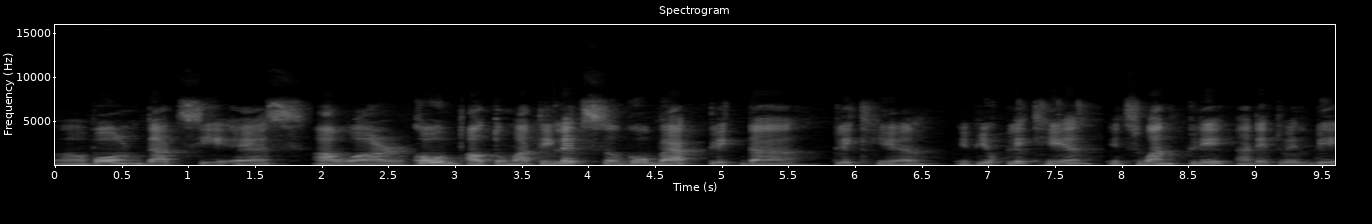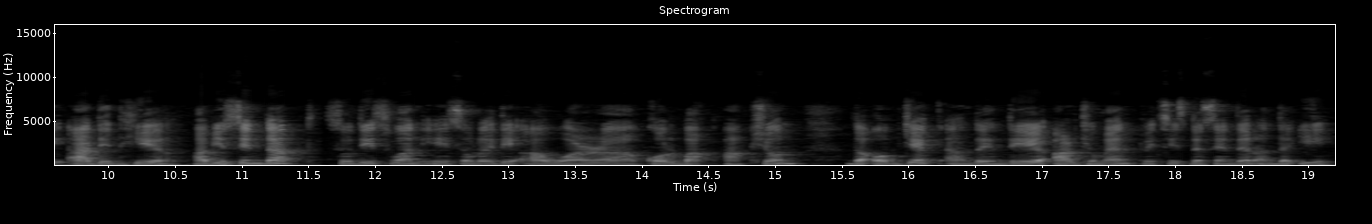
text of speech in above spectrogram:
uh, form.cs our code automatic. Let's uh, go back click the click here if you click here it's one click and it will be added here have you seen that so this one is already our uh, callback action the object and then the argument which is the sender and the e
